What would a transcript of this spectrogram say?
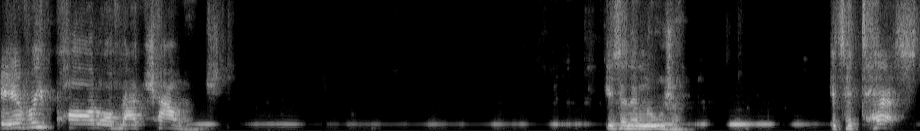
Every part of that challenge is an illusion. It's a test.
